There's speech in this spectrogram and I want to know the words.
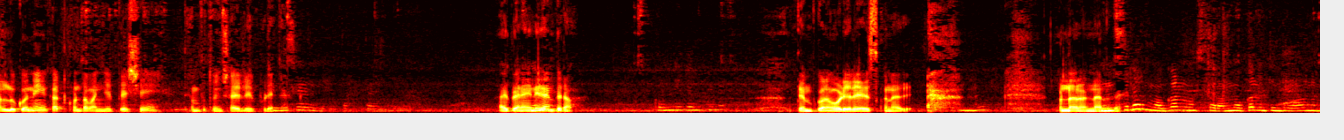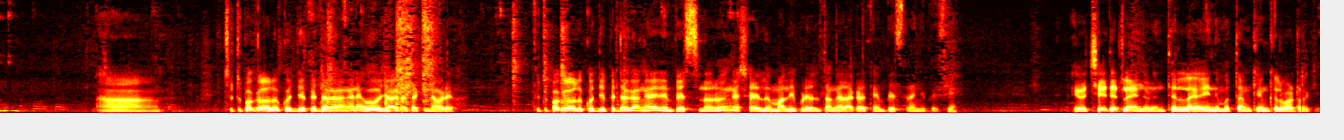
అల్లుకొని కట్టుకుంటామని చెప్పేసి తెంపుతుంది శైలు ఇప్పుడే. అయిపోయినాయి. తెంపిన. తెంపుకొని ఒడిలో వేసుకున్నది. ఆ, చుట్టుపక్కల వాళ్ళు కొద్దిగా పెద్దగా కాగానే ఓ జాగ్రత్త పడే. చుట్టుపక్కల వాళ్ళు కొద్దిగా పెద్దగా కాగానే తెంపేస్తున్నారు. ఇంకా శైలు మళ్ళీ ఇప్పుడు వెళ్తాం కదా అక్కడ తెంపేస్తారని చెప్పేసి. ఇక చేతి ఎట్లా అయింది చూడండి తెల్లగా అయింది మొత్తం కెమికల్ వాటర్కి.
